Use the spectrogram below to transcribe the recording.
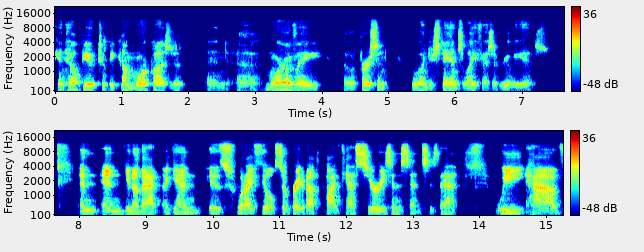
can help you to become more positive and uh, more of a, of a person who understands life as it really is. And and you know that again is what I feel so great about the podcast series in a sense is that we have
